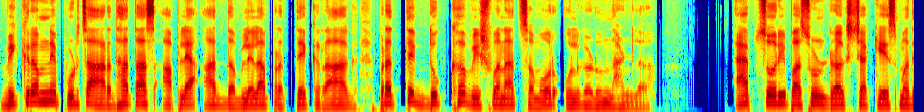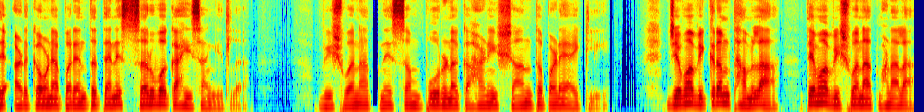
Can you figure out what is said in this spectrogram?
विक्रमने पुढचा अर्धा तास आपल्या आत दबलेला प्रत्येक राग प्रत्येक दुःख विश्वनाथ समोर उलगडून धांडलं. ॲप चोरीपासून ड्रग्सच्या केसमध्ये अडकवण्यापर्यंत त्याने सर्व काही सांगितलं. विश्वनाथने संपूर्ण कहाणी शांतपणे ऐकली. जेव्हा विक्रम थांबला तेव्हा विश्वनाथ म्हणाला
